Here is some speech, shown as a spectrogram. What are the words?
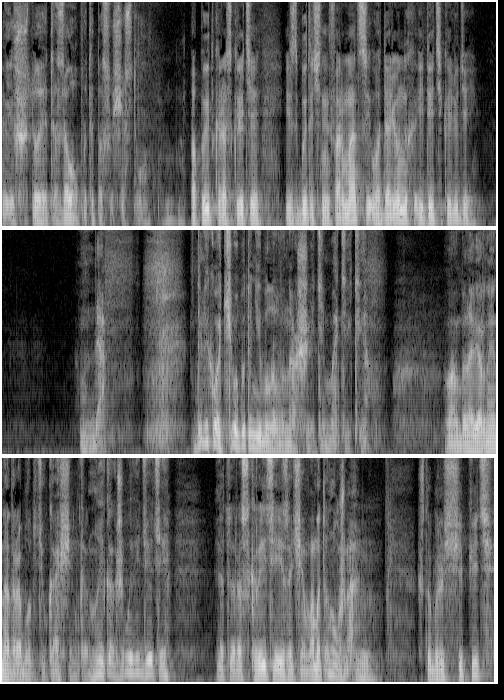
И что это за опыты по существу? Попытка раскрытия избыточной информации у одаренных эйдетикой людей. Да. Далеко от чего бы то ни было в нашей тематике. Вам бы, наверное, надо работать у Кащенко. Ну и как же вы ведете это раскрытие, и зачем вам это нужно? Чтобы расщепить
